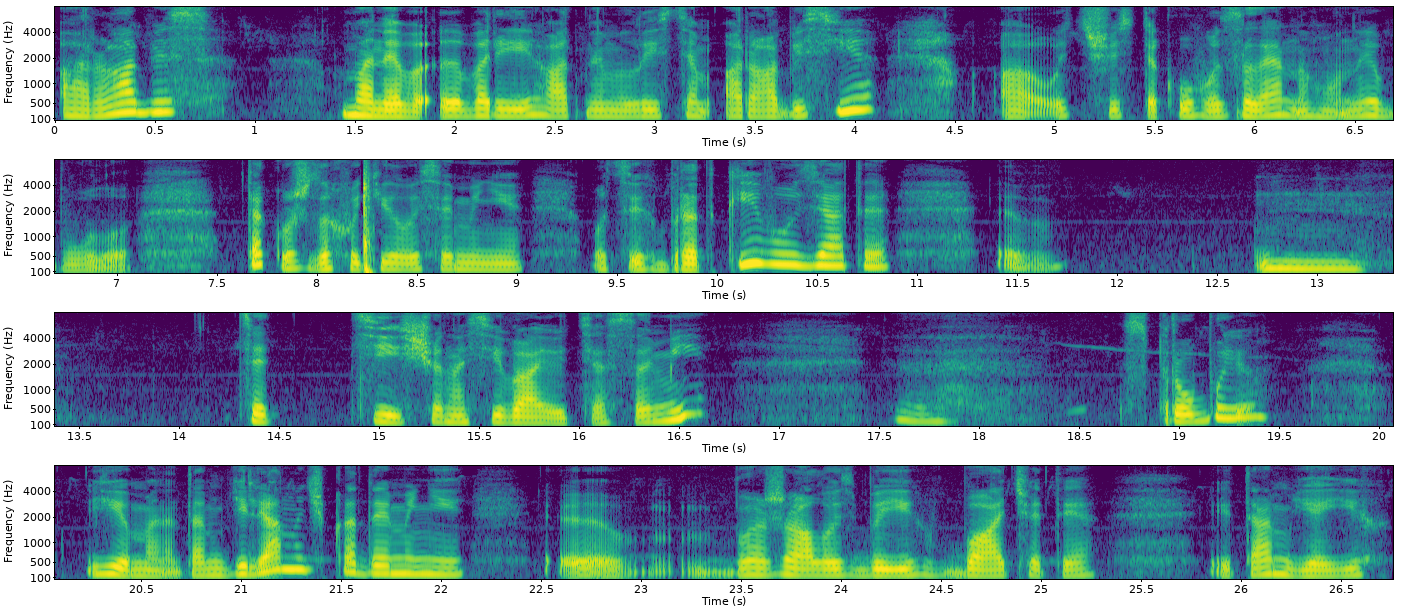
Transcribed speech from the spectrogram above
Арабіс. У мене в- варієгатним листям арабіс є, а от щось такого зеленого не було. Також захотілося мені оцих братків взяти. Е, Це ті, що насіваються самі. Е, Спробую. Є в мене там діляночка, де мені е, бажалось би їх бачити, і там я їх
